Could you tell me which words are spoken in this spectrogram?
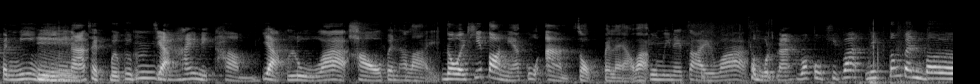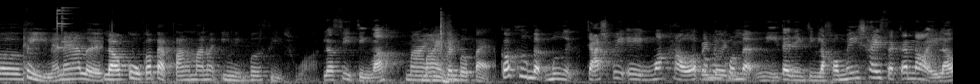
เป็นนี่อย่างนี้นะ เสร็จปุ๊บอืมอยากให้นิกทำอยากรู้ว่าเขาเป็นอะไร โดยที่ตอนเนี้ยกูอ่านจบไปแล้วอะกูมีในใจว่าสมมตินะ ว่ากูคิดว่านิกต้องเป็นเบอร์สี่แน่ๆเลย แล้วกูก็แบบตั้งมันว่าอีนิกเบอร์สี่ชัวร์แล้วสี่จริงปะไม่ไม่นิกเป็นเบอร์แปดก็คือแบบมึงจัดไปเองว่าเขาอะเป็เป็นนเบอร์คนแบบนี้แต่จริงๆ แล้วเขาไม่ใช่สักหน่อยแล้ว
